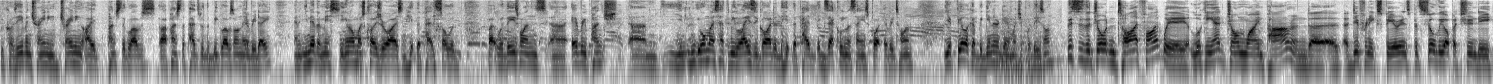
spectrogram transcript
because even training, training, I punch the gloves, I punch the pads with the big gloves on every day, and you never miss. You can almost close your eyes and hit the pad solid. But with these ones, uh, every punch, um, you, you almost have to be laser guided to hit the pad exactly in the same spot every time. You feel like a beginner again once you put these on. This is the Jordan Thai fight we're looking at. John Wayne Parr and uh, a, a different experience, but still the opportunity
